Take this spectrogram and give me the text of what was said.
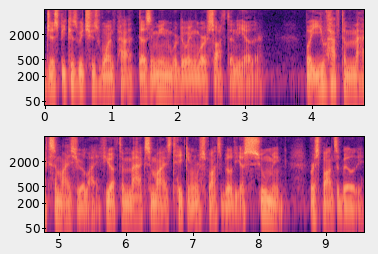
just because we choose one path doesn't mean we're doing worse off than the other. But you have to maximize your life. You have to maximize taking responsibility, assuming responsibility.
